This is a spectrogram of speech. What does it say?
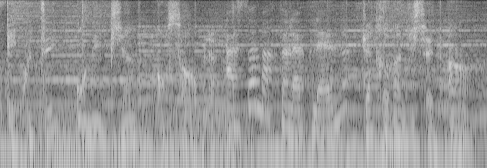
Écoutez, on est bien ensemble. À Saint-Martin-la-Plaine. 97.1.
